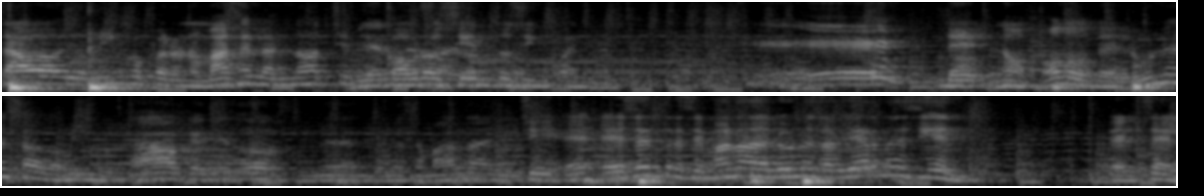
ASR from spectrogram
sábado y domingo, pero nomás en las noches te cobro sábado y domingo. 150. ¿Qué? De, no, todo, de lunes a domingo. Ah, ok, tienes dos de, de semana y Sí, e- es entre semana de lunes a viernes 100. Telcel.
